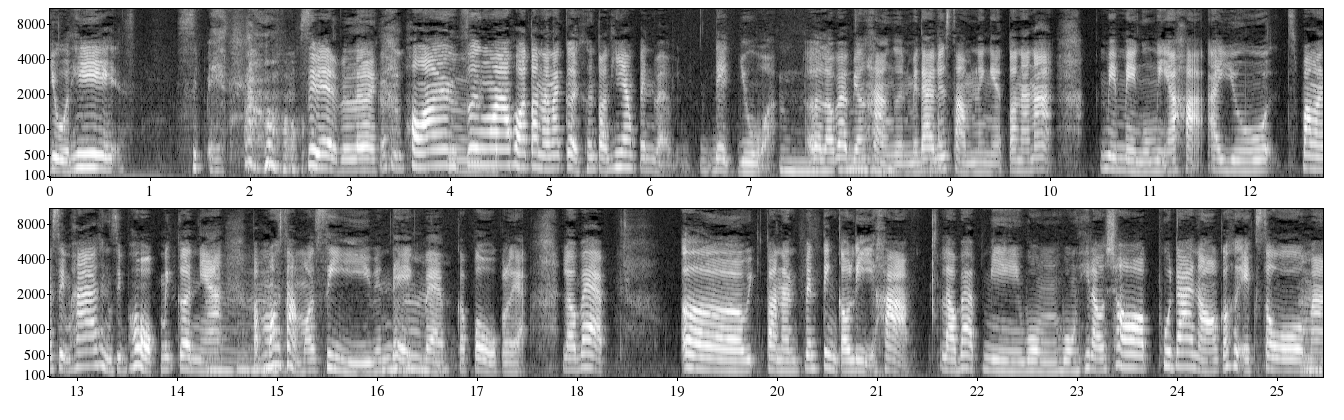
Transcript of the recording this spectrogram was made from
อยู่ที่สิบเอ็ดสิบเอ็ดไปเลยก็คือเพราะว่าเกินจึ้งมากเพราะว่าตอนนั้นน่ะเกิดขึ้นตอนที่ยังเป็นแบบเด็กอยู่อะอืมเออแล้วแบบยังหาเงินไม่ได้ด้วยซ้ำอะไรเงี้ย ตอนนั้นอะ เมเมงูมีอะค่ะ อายุประมาณสิบห้าถึงสิบหกไม่เกินเนี้ยประมาณสามมสี่เป็นเด็กแบบกระโปรงเลยอะแล้วแบบเออตอนนั้นเป็นติ่งเกาหลีค่ะแล้วแบบมีวงวงที่เราชอบพูดได้เนาะก็คือเอ็กโซมา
